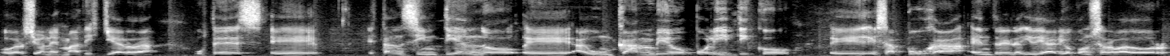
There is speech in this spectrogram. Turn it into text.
o versiones más de izquierda. ¿Ustedes eh, están sintiendo eh, algún cambio político eh, esa puja entre el ideario conservador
